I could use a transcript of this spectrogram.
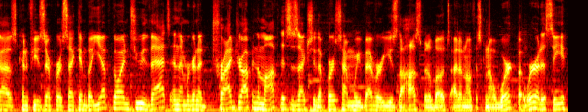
I was confused there for a second, but yep, going to that, and then we're gonna try dropping them off. This is actually the first time we've ever used the hospital boat. I don't know if it's gonna work, but we're gonna see.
